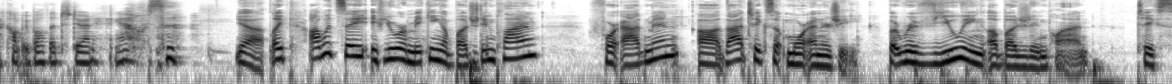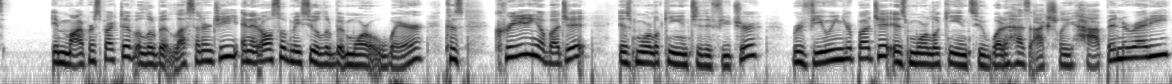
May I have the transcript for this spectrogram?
I can't be bothered to do anything else. Yeah, like I would say if you were making a budgeting plan for admin, uh, that takes up more energy. But reviewing a budgeting plan takes, in my perspective, a little bit less energy, and it also makes you a little bit more aware. Because creating a budget is more looking into the future. Reviewing your budget is more looking into what has actually happened already.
